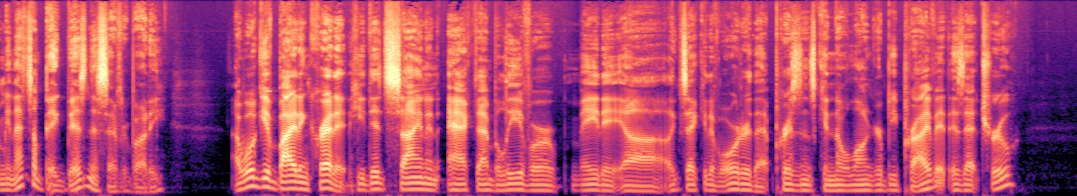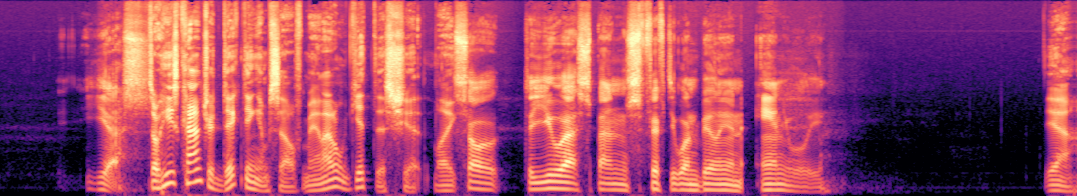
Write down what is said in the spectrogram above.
I mean, that's a big business everybody. I will give Biden credit. He did sign an act, I believe, or made a uh, executive order that prisons can no longer be private. Is that true? Yes. So he's contradicting himself, man. I don't get this shit. Like, So the U.S. spends 51 billion annually. yeah,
